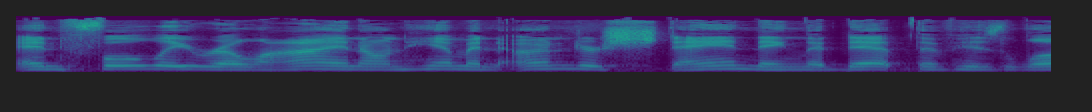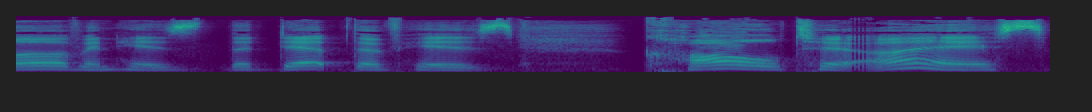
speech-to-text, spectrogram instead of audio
and fully relying on Him and understanding the depth of His love and His the depth of His call to us.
